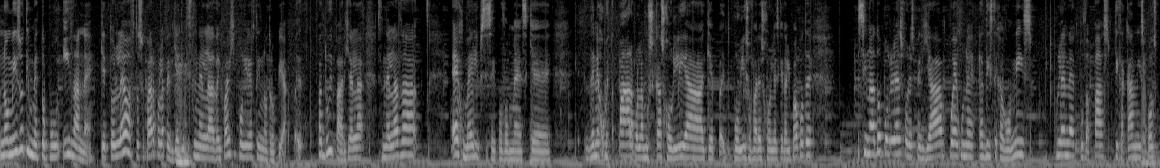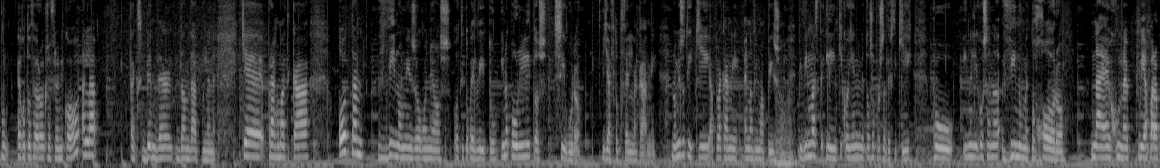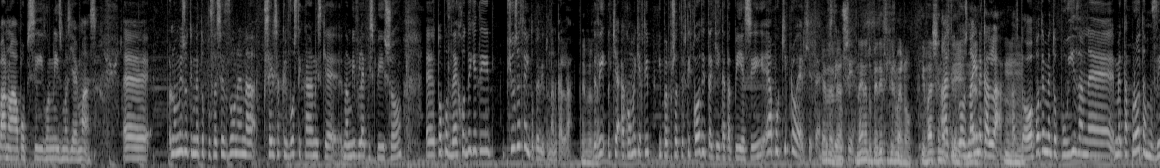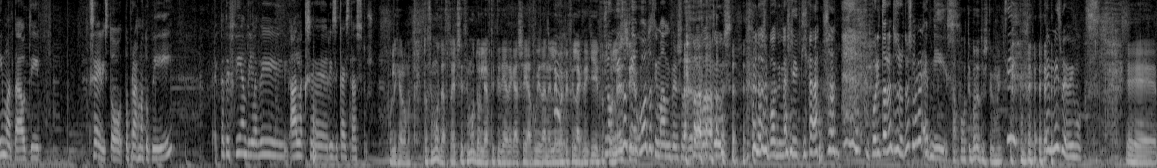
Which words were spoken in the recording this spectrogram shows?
νομίζω ότι με το που είδανε, και το λέω αυτό σε πάρα πολλά παιδιά, γιατί στην Ελλάδα υπάρχει πολύ αυτή η νοοτροπία. Ε, Παντού υπάρχει, αλλά στην Ελλάδα έχουμε έλλειψη σε υποδομές και δεν έχουμε τα πάρα πολλά μουσικά σχολεία και π- πολύ σοβαρές σχολές κτλ. Οπότε συναντώ πολλές φορές παιδιά που έχουν αντίστοιχα γονείς που λένε πού θα πας, τι θα κάνεις, πώς, που εγώ το θεωρώ εξωφρενικό, αλλά εντάξει, been there, done that που λένε. Και πραγματικά όταν δει νομίζω ο γονιός ότι το παιδί του είναι απολύτως σίγουρο για αυτό που θέλει να κάνει. Νομίζω ότι εκεί απλά κάνει ένα βήμα πίσω. Επειδή είμαστε, η ελληνική οικογένεια είναι τόσο προστατευτική που είναι λίγο σαν να δίνουμε το χώρο να έχουν μια παραπάνω άποψη οι γονείς μας για εμάς. Ε, νομίζω ότι με το που θα σε δούνε να ξέρεις ακριβώς τι κάνεις και να μην βλέπεις πίσω, ε, το αποδέχονται γιατί ποιος δεν θέλει το παιδί του να είναι καλά. Ε, βέβαια. δηλαδή και ακόμα και αυτή η υπερπροστατευτικότητα και η καταπίεση ε, από εκεί προέρχεται Ε, στην βέβαια. ουσία. Να είναι το παιδί ευτυχισμένο. Η βάση είναι αυτή. Ακριβώς, να ναι. είναι καλά Μμμ. αυτό. Οπότε με το που είδανε με τα πρώτα μου βήματα ότι ξέρεις το, το πραγματοποιεί, ε, κατευθείαν δηλαδή άλλαξε ριζικά η στάση τους. Πολύ χαίρομαι. Το θυμούνται αυτό, έτσι; Θυμούνται όλη αυτή τη διαδικασία που ήταν λίγο επιφυλακτική. Τους το Νομίζω λες, ότι ή- εγώ το θυμάμαι περισσότερο από αυτούς, να σου πω την αλήθεια. Μπορεί τώρα να τους ρωτήσω, λέγανε εμείς. Από την πρώτη στιγμή. εμείς παιδί μου. ε,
